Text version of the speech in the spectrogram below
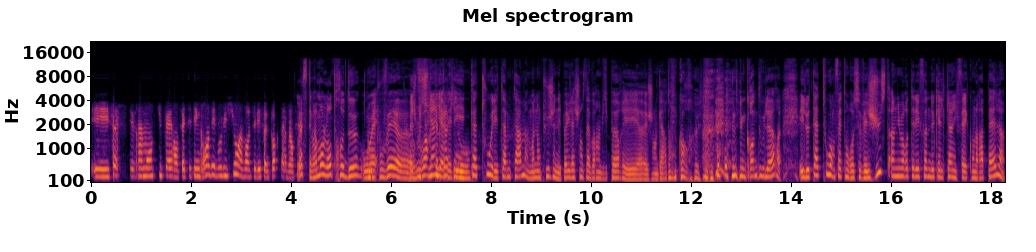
Et ça, c'était vraiment super. En fait, c'était une grande évolution avant le téléphone portable. En fait. Ouais, c'était vraiment l'entre-deux où Ouais. on pouvait euh, je me voir souviens, il y avait qui les nous... tatous et les tam-tams. Moi non plus, je n'ai pas eu la chance d'avoir un beeper et euh, j'en garde encore une grande douleur. Et le tatou, en fait, on recevait juste un numéro de téléphone de quelqu'un, il fallait qu'on le rappelle.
